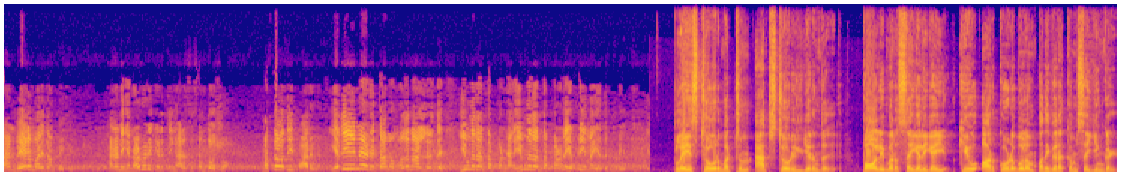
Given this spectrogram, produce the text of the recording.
நான் வேற மாதிரி தான் பேசியிருக்கேன் ஆனா நீங்க நடவடிக்கை எடுத்தீங்க அரசு சந்தோஷம். மத்தவதை பாருங்க. எதையுமே எடுக்காம முத நாள்ல இருந்து இவங்க தான் தப்பு பண்ணாங்க இவங்க தான் தப்பு பண்ணாங்க எப்படி நான் ஏத்துக்க முடியும். பிளே ஸ்டோர் மற்றும் ஆப் ஸ்டோரில் இருந்து பாலிமர் செயலியை கியூஆர் கோடு மூலம் பதிவிறக்கம் செய்யுங்கள்.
